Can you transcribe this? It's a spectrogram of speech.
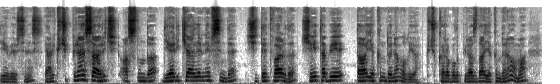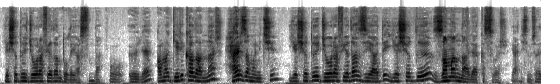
diyebilirsiniz. Yani Küçük Prens hariç aslında diğer hikayelerin hepsinde şiddet vardı. Şey tabi daha yakın dönem oluyor. Küçük Karabalık biraz daha yakın dönem ama yaşadığı coğrafyadan dolayı aslında o öyle. Ama geri kalanlar her zaman için yaşadığı coğrafyadan ziyade yaşadığı zamanla alakası var. Yani işte mesela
